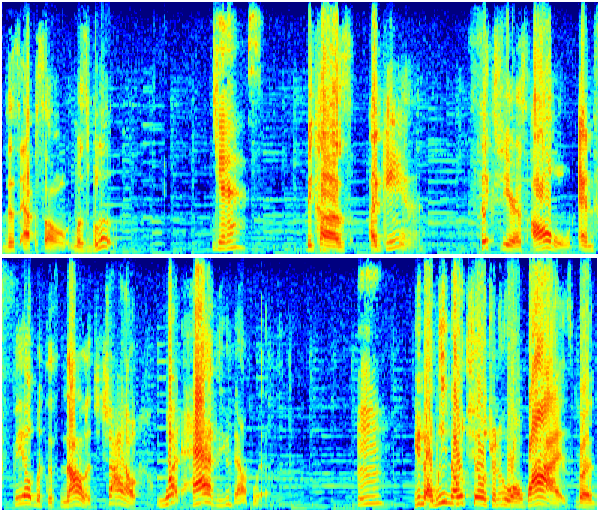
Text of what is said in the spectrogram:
this episode was Blue. Yes. Because again, six years old and filled with this knowledge, child, what have you dealt with? Mm. You know, we know children who are wise, but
